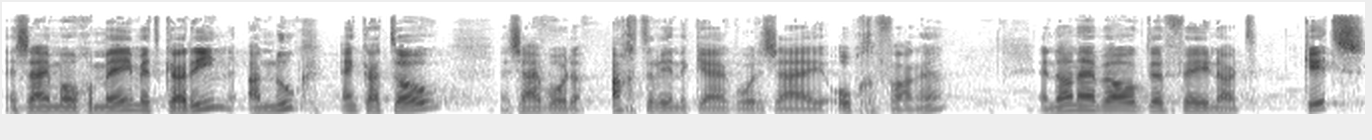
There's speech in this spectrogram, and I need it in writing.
En zij mogen mee met Karin, Anouk en Cato. En zij worden achter in de kerk worden zij opgevangen. En dan hebben we ook de Veenart Kids.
